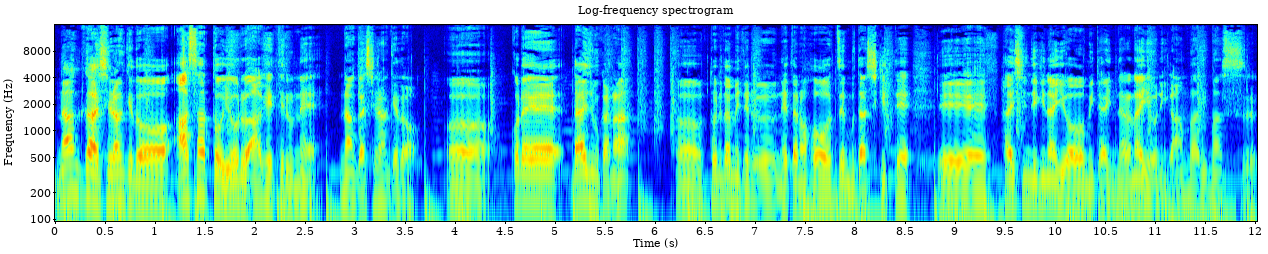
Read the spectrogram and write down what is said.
なんか知らんけど、朝と夜上げてるね。なんか知らんけど。うん。これ、大丈夫かな？うん。取りためてるネタの方全部出し切って、えー、配信できないよ、みたいにならないように頑張ります。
